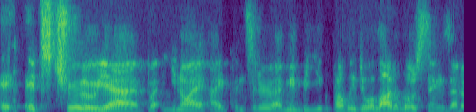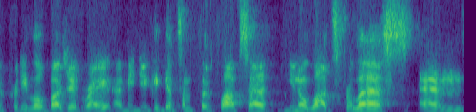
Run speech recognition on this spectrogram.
it, it's true, yeah. But you know, I, I consider. I mean, but you could probably do a lot of those things at a pretty low budget, right? I mean, you could get some flip flops at you know lots for less, and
